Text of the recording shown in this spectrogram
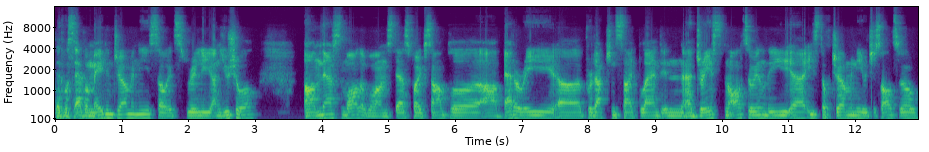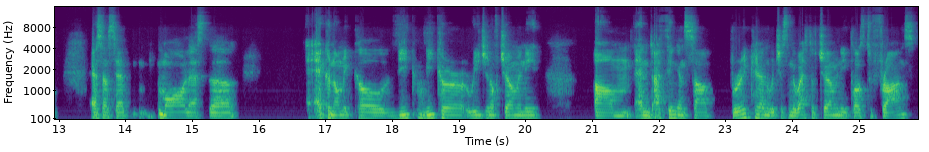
that was ever made in Germany. So it's really unusual. Um, there are smaller ones. There's, for example, a battery uh, production site plant in uh, Dresden, also in the uh, east of Germany, which is also, as I said, more or less the economical weak, weaker region of Germany. Um, and I think in Saarbrücken, which is in the west of Germany, close to France,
